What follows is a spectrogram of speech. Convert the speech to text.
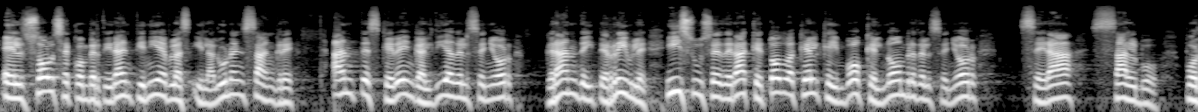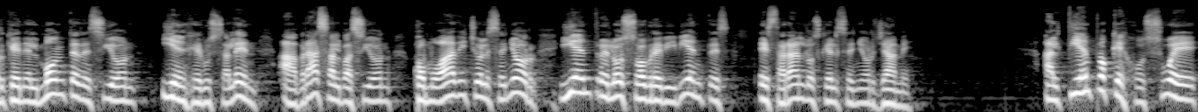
El sol se convertirá en tinieblas y la luna en sangre antes que venga el día del Señor grande y terrible. Y sucederá que todo aquel que invoque el nombre del Señor será salvo, porque en el monte de Sión y en Jerusalén habrá salvación, como ha dicho el Señor, y entre los sobrevivientes estarán los que el Señor llame. Al tiempo que Josué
